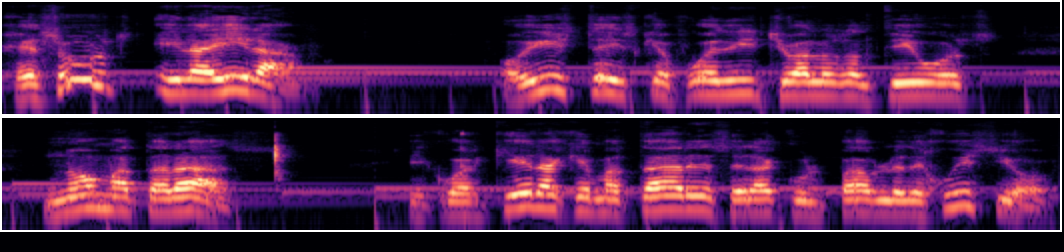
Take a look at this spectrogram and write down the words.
Jesús y la ira. Oísteis que fue dicho a los antiguos, no matarás, y cualquiera que matare será culpable de juicio.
